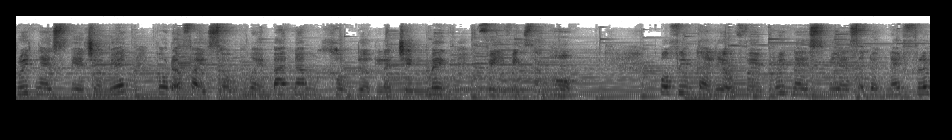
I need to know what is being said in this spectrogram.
Britney Spears cho biết cô đã phải sống 13 năm không được là chính mình vì bị giám hộ. Bộ phim tài liệu về Britney Spears sẽ được Netflix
